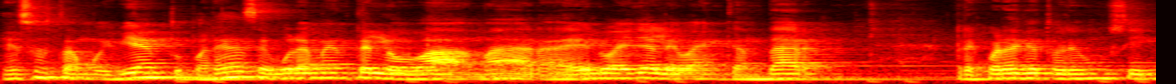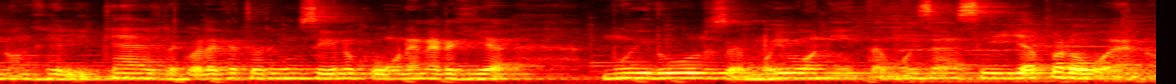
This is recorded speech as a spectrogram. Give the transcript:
Eso está muy bien, tu pareja seguramente lo va a amar, a él o a ella le va a encantar. Recuerda que tú eres un signo angelical, recuerda que tú eres un signo con una energía muy dulce, muy bonita, muy sencilla, pero bueno,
